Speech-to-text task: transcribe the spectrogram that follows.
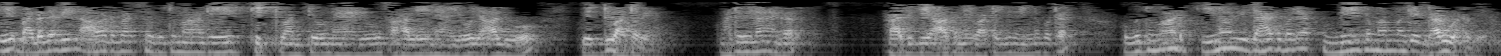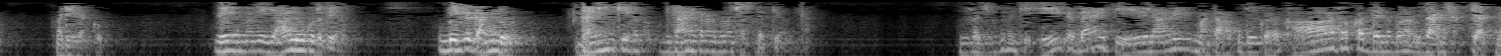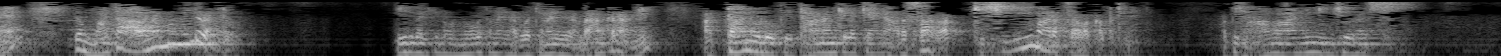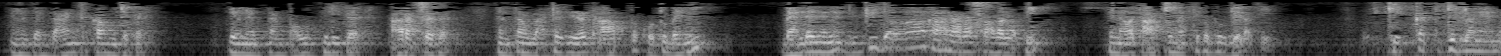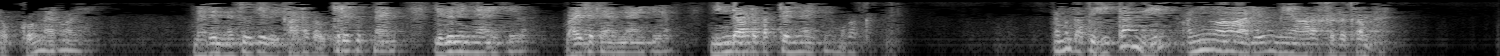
ඒ බඩදැවිල්ල ආවට පස්සේ බුදුමාගේ කිට්ටුවන්තයෝ නෑයෝ සහලේ නෑයෝ යාළුවෝ විද්දු අට වෙනවා. මට වෙලා නැග රාජකීය ආගමේ වටේ ඉන්නකොට ඔබතුමාට කියන විධායක බලයක් මේක මම මගේ දරුවට දෙනවා. මට එකක්. මේක මගේ යාළුවෙකුට දෙනවා. මේක ගන්නු. ගනින් කියලා විධානය කරන්න පුළුවන් ශක්තියක් තියෙනවා. ඉතින් ඒක බෑ ඉතින් ඒ වෙලාවේ මට අකු දුක කාටවත් දෙන්න පුළුවන් විධාන ශක්තියක් නැහැ. ඒක මට ආවනම් මම ඉඳවන්න. ඊට පස්සේ නෝක තමයි නරවචනයි සඳහන් කරන්නේ අට්ඨානෝ ලෝකේ ථානං කියලා කියන්නේ අරසාවක් කිසිම ආරක්ෂාවක් අපිට නැහැ. අපි සාමාන්‍යයෙන් ඉන්ෂුරන්ස් එහෙනම් බැංක් account එක එහෙම නැත්නම් පෞද්ගලික ආරක්ෂක නැත්නම් වටේ තාප්ප කොටු බැනි බැඳගෙන විවිධාකාර ආරක්ෂාවල් අපි මේ නව තාක්ෂණත් එක්ක පුරුදුලා තියෙනවා. එක එක තුතුලන්නේ ඔක්කොම නරවනේ. මැරෙන්නේ නැතුව කියලා කාටවත් උත්තරයක්වත් නැහැ. ලෙඩෙන්නේ නැහැ කියලා. වයසට යන්නේ නැහැ කියලා. නින්දාටපත් වෙන්නේ නැහැ කියන මොකක්ද නැහැ. නමුත් අපි හිතන්නේ අනිවාර්යයෙන් මේ ආරක්ෂක ක්‍රම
